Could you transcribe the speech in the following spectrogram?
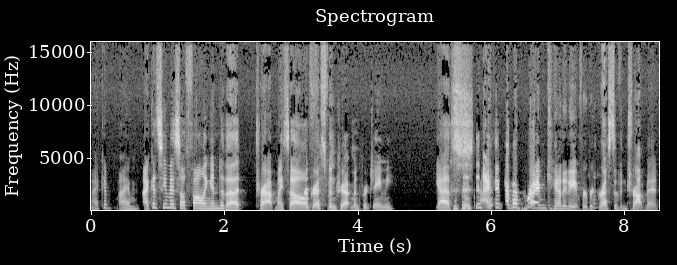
I, I could, I'm, I could see myself falling into that trap myself. Progressive entrapment for Jamie. Yes, I think I'm a prime candidate for progressive entrapment.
